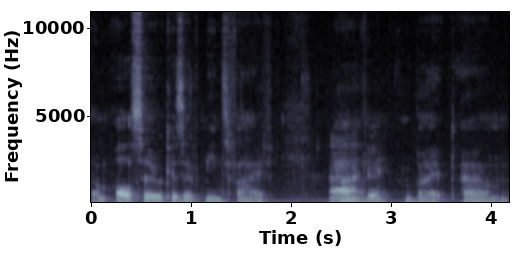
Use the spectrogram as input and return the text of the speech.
um, also because it means five. Ah, Um, okay. But um,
